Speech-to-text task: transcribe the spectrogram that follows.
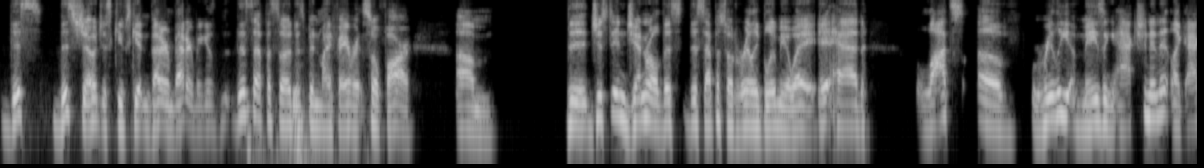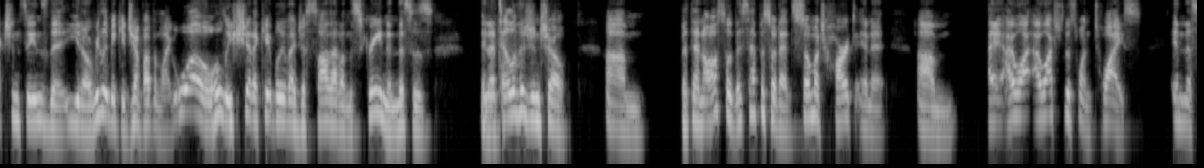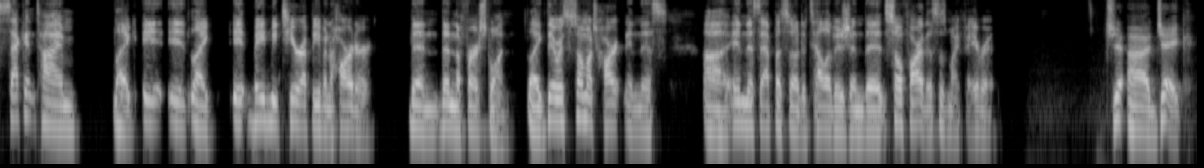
This this show just keeps getting better and better because this episode has been my favorite so far. Um, the just in general, this this episode really blew me away. It had lots of really amazing action in it, like action scenes that you know really make you jump up and like, whoa, holy shit! I can't believe I just saw that on the screen. And this is in a television show. Um, but then also this episode had so much heart in it. Um, I, I, I watched this one twice. In the second time, like it, it like it made me tear up even harder than than the first one. Like there was so much heart in this uh, in this episode of television that so far this is my favorite. J- uh, Jake,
